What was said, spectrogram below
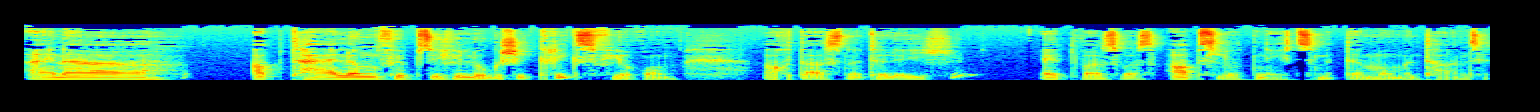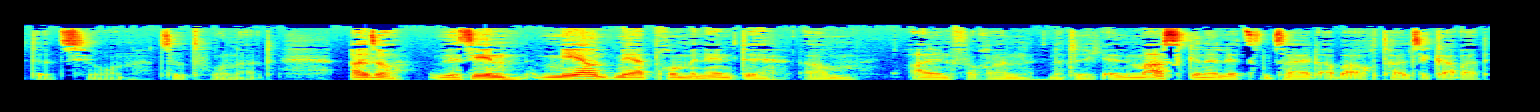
einer Abteilung für psychologische Kriegsführung. Auch das natürlich etwas, was absolut nichts mit der momentanen Situation zu tun hat. Also, wir sehen mehr und mehr Prominente, ähm, allen voran natürlich Elon Musk in der letzten Zeit, aber auch Tulsi Gabbard,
